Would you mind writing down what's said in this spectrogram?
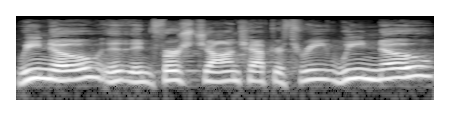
We know in 1 John chapter 3, we know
